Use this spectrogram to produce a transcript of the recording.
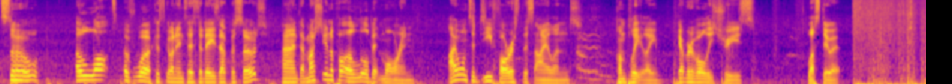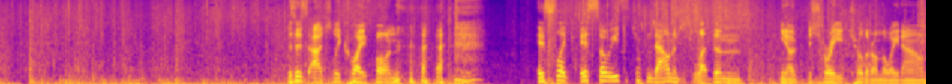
So, a lot of work has gone into today's episode, and I'm actually going to put a little bit more in. I want to deforest this island completely. Get rid of all these trees. Let's do it. This is actually quite fun. It's like, it's so easy to chop them down and just let them, you know, destroy each other on the way down.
